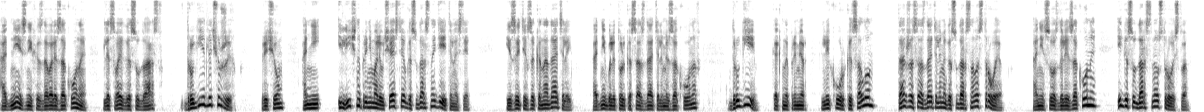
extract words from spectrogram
Одни из них издавали законы для своих государств, другие для чужих, причем они и лично принимали участие в государственной деятельности. Из этих законодателей одни были только создателями законов, другие, как, например, Ликург и Салон, также создателями государственного строя. Они создали законы и государственное устройство.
